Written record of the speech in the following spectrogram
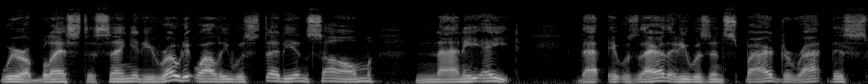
We're blessed to sing it. He wrote it while he was studying Psalm 98. That it was there that he was inspired to write this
